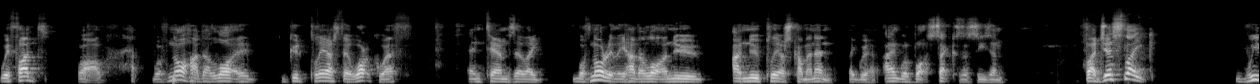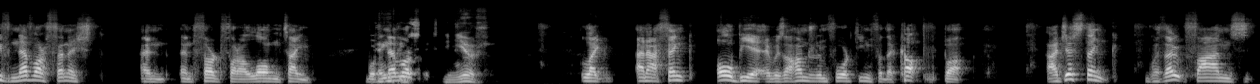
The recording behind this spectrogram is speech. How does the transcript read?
we've had well, we've not had a lot of good players to work with in terms of like we've not really had a lot of new uh, new players coming in. Like we, I think we've bought six this season, but just like we've never finished in in third for a long time. We've never 16 years. like, and I think, albeit it was 114 for the cup, but I just think without fans,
